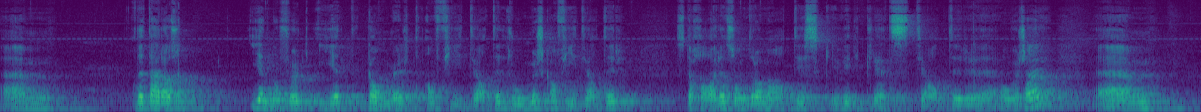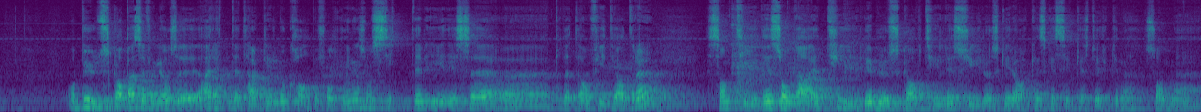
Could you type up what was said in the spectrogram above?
Um, dette er altså gjennomført i et gammelt amfiteater, romersk amfiteater. Så det har en sånn dramatisk virkelighetsteater over seg. Um, og budskapet er selvfølgelig også er rettet her til lokalbefolkningen som sitter disse, uh, på dette amfiteatret. Samtidig som det er et tydelig budskap til de syrisk-irakiske sikkerhetsstyrkene som, uh,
